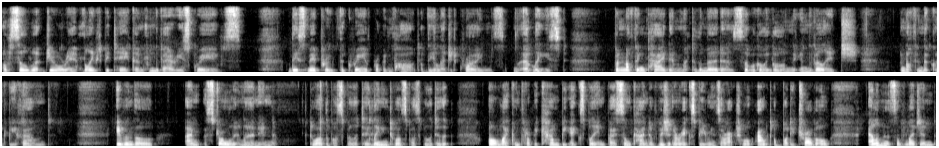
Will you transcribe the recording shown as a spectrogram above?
of silver jewellery believed to be taken from the various graves. This may prove the grave robbing part of the alleged crimes, at least, but nothing tied him to the murders that were going on in the village, nothing that could be found. Even though I'm strongly leaning toward the possibility, leaning towards the possibility that all lycanthropy can be explained by some kind of visionary experience or actual out of body travel, elements of legend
